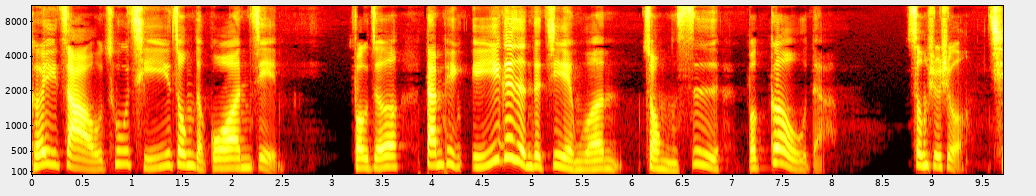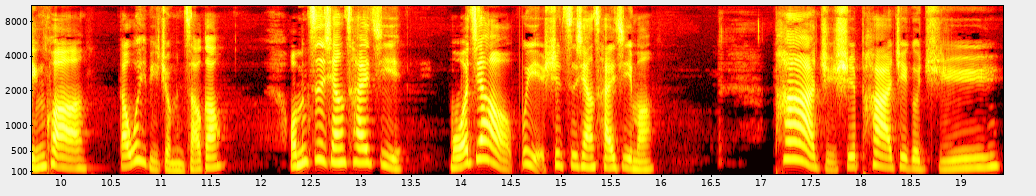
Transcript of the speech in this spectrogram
可以找出其中的关键，否则单凭一个人的见闻总是不够的。宋叔叔，情况倒未必这么糟糕。我们自相猜忌，魔教不也是自相猜忌吗？怕只是怕这个局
